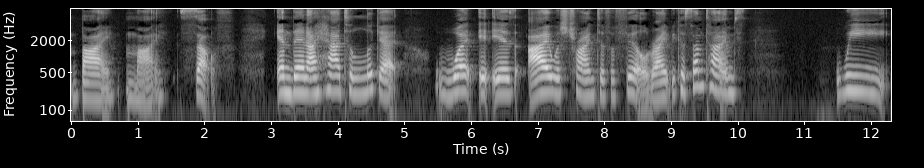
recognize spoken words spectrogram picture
by myself. And then I had to look at what it is I was trying to fulfill, right? Because sometimes we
